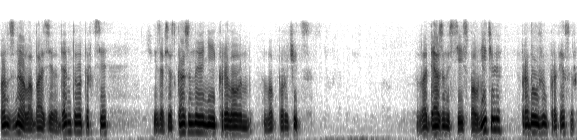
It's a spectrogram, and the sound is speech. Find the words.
Он знал о базе в Бентуотерсе и за все сказанное о ней Крыловым мог поручиться. В обязанности исполнителя, продолжил профессор,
